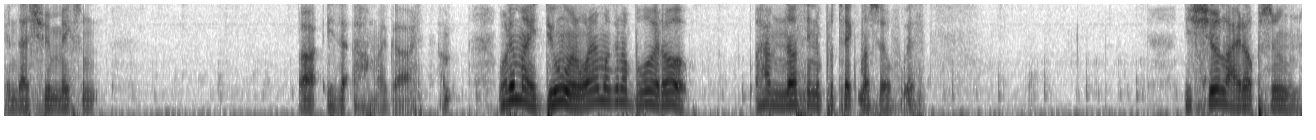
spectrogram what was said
and that should make some. Uh, is that? Oh my God! I'm. What am I doing? Why am I gonna blow it up? I have nothing to protect myself with. It should light up soon.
